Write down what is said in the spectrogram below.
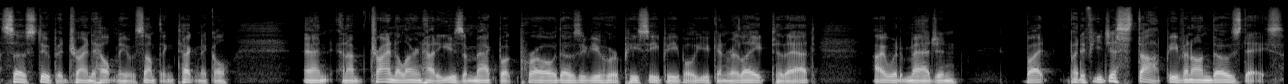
so stupid trying to help me with something technical. And, and I'm trying to learn how to use a MacBook Pro. Those of you who are PC people, you can relate to that, I would imagine. But but if you just stop, even on those days,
